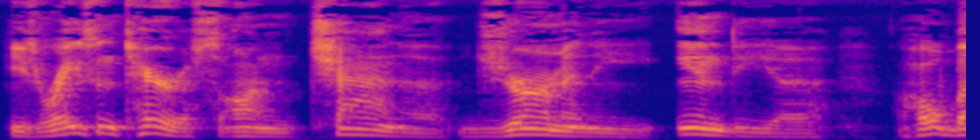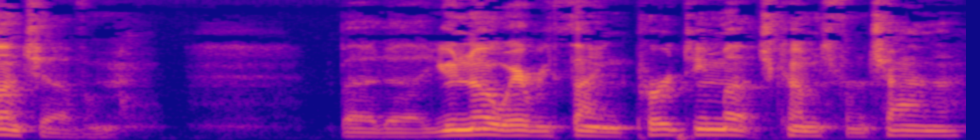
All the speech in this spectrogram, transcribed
He's raising tariffs on China, Germany, India, a whole bunch of them. But uh, you know everything pretty much comes from China.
